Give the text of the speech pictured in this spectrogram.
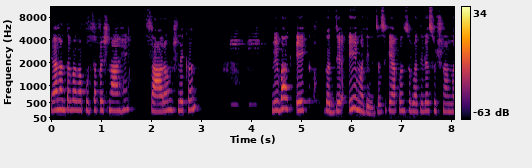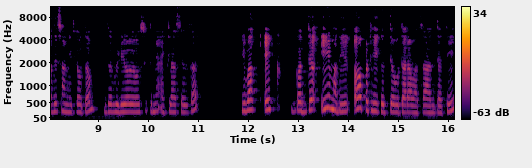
यानंतर बघा पुढचा प्रश्न आहे. सारांश लेखन. विभाग एक गद्य ए मधील जसं की आपण सुरुवातीला सूचनांमध्ये सांगितलं होतं जर व्हिडिओ व्यवस्थित तुम्ही ऐकला असेल तर. विभाग एक गद्य ई मधील अपठी गद्य उतारा वाचा आणि त्यातील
